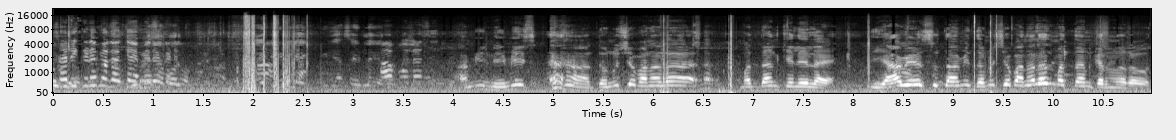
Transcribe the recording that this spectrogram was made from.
सर इकडे बघा सर आम्ही नेहमीच धनुष्यबाणाला मतदान केलेलं आहे. यावेळेस सुद्धा आम्ही धनुष्यबाणालाच मतदान करणार आहोत.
